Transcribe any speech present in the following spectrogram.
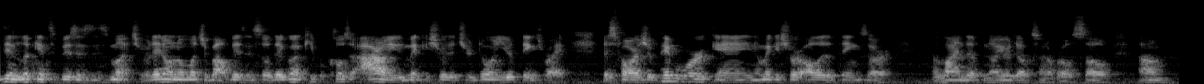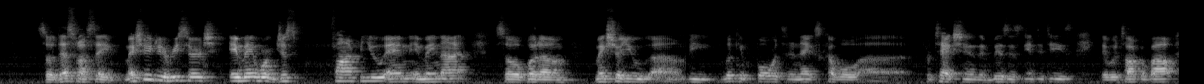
didn't look into business as much, or they don't know much about business, so they're going to keep a closer eye on you, making sure that you're doing your things right, as far as your paperwork and you know making sure all of the things are lined up and all your ducks in a row. So, um, so that's what I say. Make sure you do your research. It may work just fine for you, and it may not. So, but um, make sure you uh, be looking forward to the next couple uh, protections and business entities that we'll talk about.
